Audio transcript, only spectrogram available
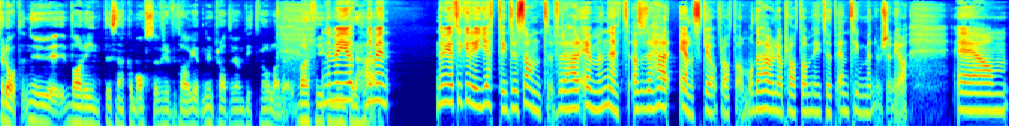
Förlåt, nu var det inte snack om oss överhuvudtaget, nu pratar vi om ditt förhållande. Varför gick Nej vi in på jag, det här? nej, men, nej men jag tycker det är jätteintressant för det här ämnet, alltså det här älskar jag att prata om och det här vill jag prata om i typ en timme nu känner jag. Ehm,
